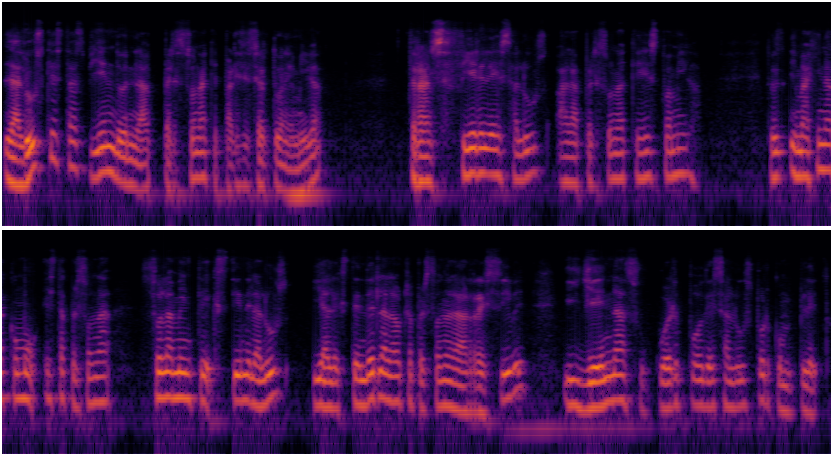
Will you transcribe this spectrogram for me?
la luz que estás viendo en la persona que parece ser tu enemiga, transfiere esa luz a la persona que es tu amiga. Entonces, imagina cómo esta persona solamente extiende la luz y al extenderla la otra persona la recibe y llena su cuerpo de esa luz por completo.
